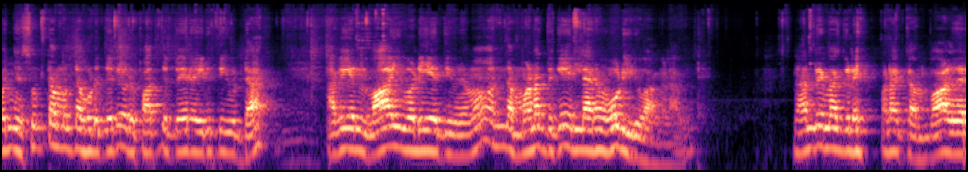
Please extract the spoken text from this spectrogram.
கொஞ்சம் சுட்ட முட்டை கொடுத்துட்டு ஒரு பத்து பேரை இருத்தி விட்டா அவைகள் வாய் வடியேற்றி விடமோ அந்த மனத்துக்கே எல்லாரும் ஓடிடுவாங்களா? நன்றி மக்களே வணக்கம். வாழ்க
